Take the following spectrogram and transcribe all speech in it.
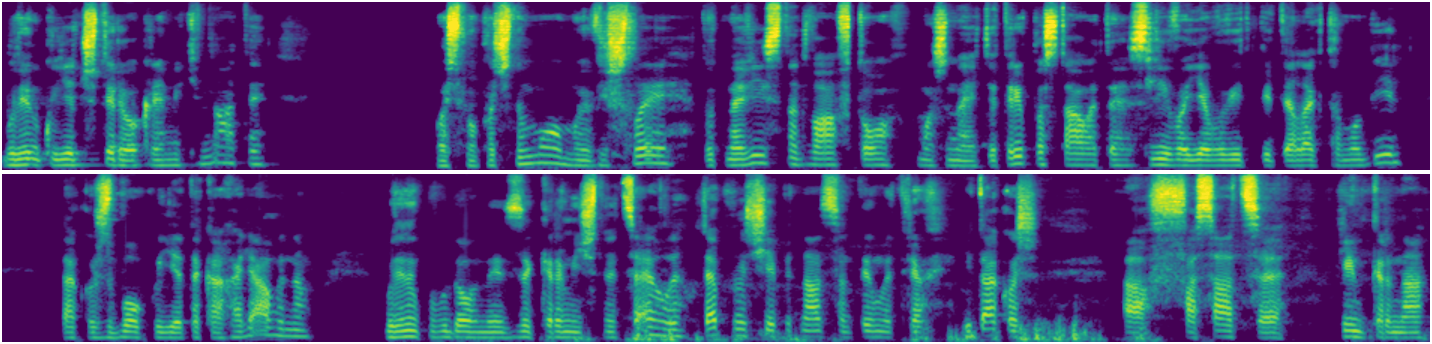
В будинку є чотири окремі кімнати. Ось ми почнемо. Ми війшли. Тут навіс на два авто, можна навіть і три поставити. Зліва є вивід під електромобіль. Також збоку є така галявина. Будинок побудований з керамічної цегли, утеплювач є 15 см. І також фасад це клінкерна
